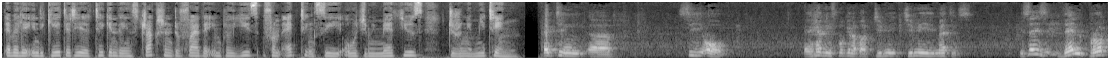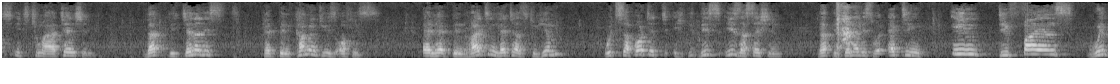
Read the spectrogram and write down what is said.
Tebele indicated he had taken the instruction to fire the employees from acting CEO Jimmy Matthews during a meeting. Acting uh, CEO, uh, having spoken about Jimmy, Jimmy Matthews, he says, then brought it to my attention that the journalist had been coming to his office and had been writing letters to him which supported this his assertion that the journalists were acting in defiance with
